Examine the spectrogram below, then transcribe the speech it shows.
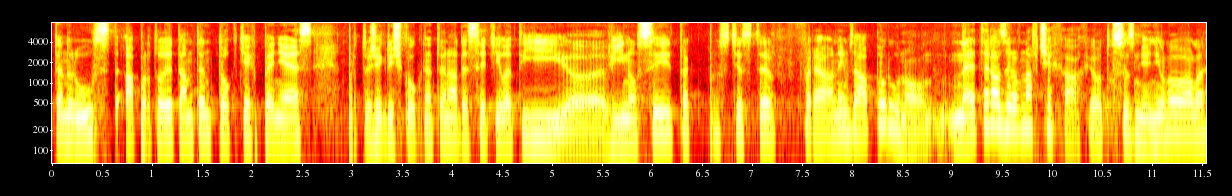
ten růst a proto je tam ten tok těch peněz, protože když kouknete na desetiletý eh, výnosy, tak prostě jste v reálném záporu. No. Ne teda zrovna v Čechách, jo, to se změnilo, ale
